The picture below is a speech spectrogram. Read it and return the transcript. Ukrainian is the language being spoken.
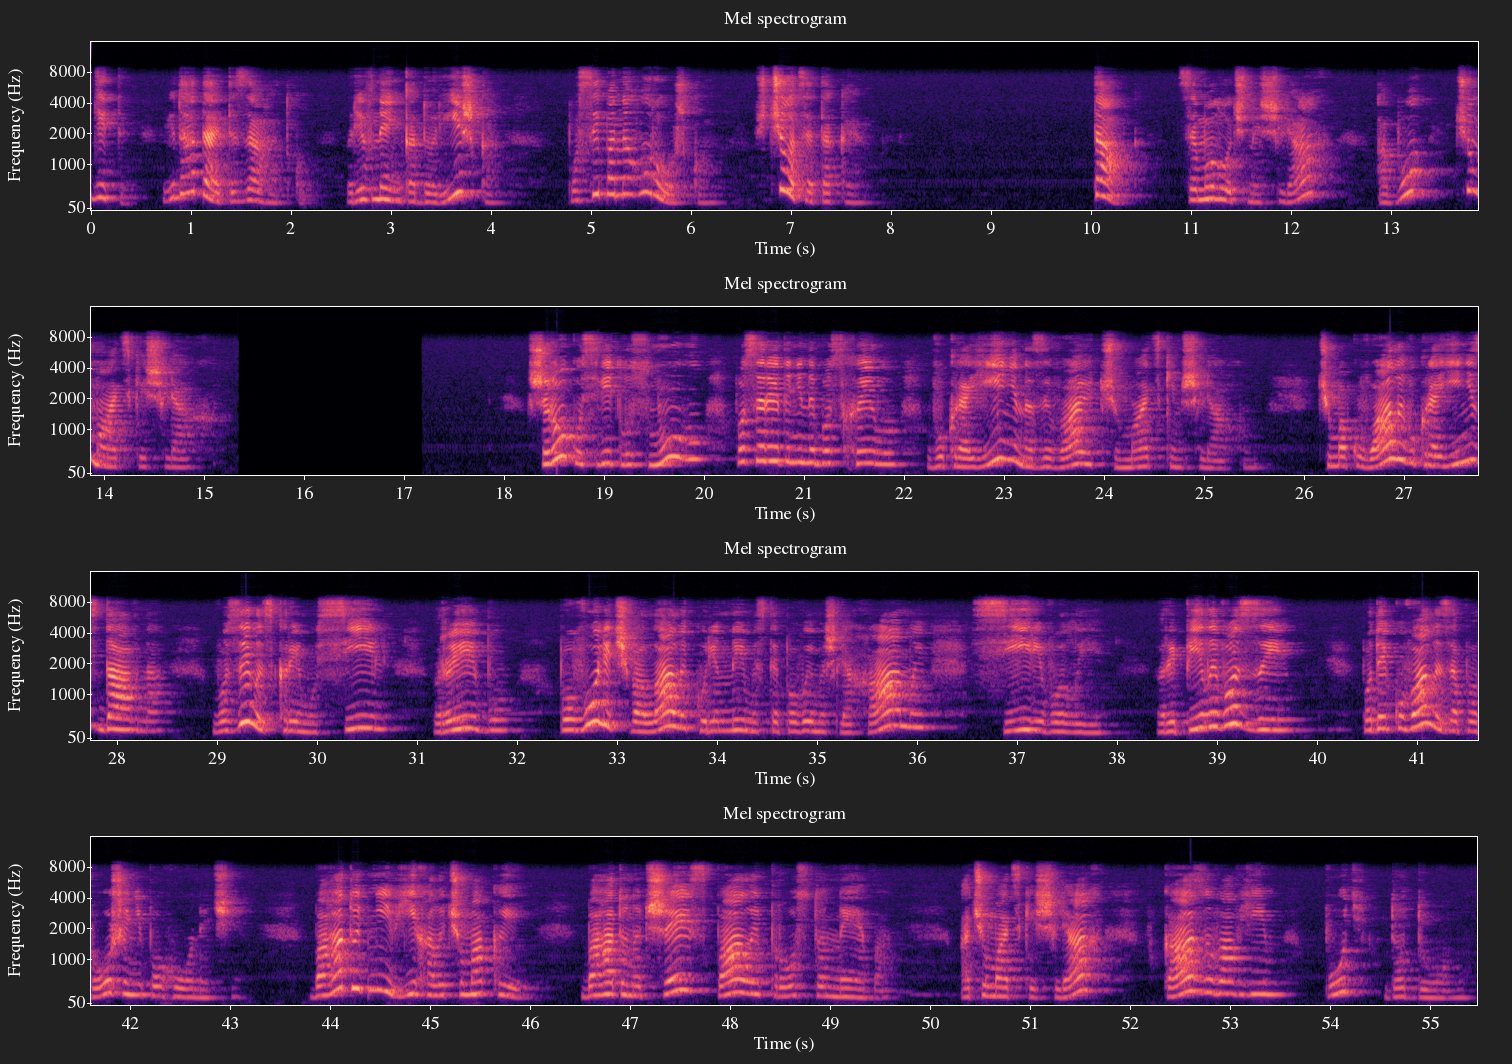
Діти, відгадайте загадку. Рівненька доріжка посипана горошком. Що це таке? Так, це молочний шлях або чумацький шлях. Широку світлу смугу посередині небосхилу в Україні називають чумацьким шляхом. Чумакували в Україні здавна, возили з Криму сіль, рибу, поволі чвалали курінними степовими шляхами сірі воли, рипіли вози, подейкували запорошені погоничі. Багато днів їхали чумаки, багато ночей спали просто неба, а чумацький шлях вказував їм путь додому.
